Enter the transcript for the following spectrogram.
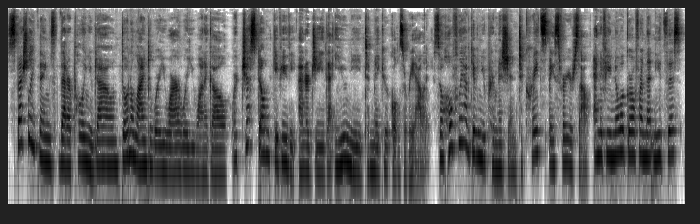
especially things that are pulling you down, don't align to where you are, where you want to go, or just don't give you the energy that you need to make your goals a reality. So hopefully I've given you permission to create space for yourself. And if you know a girlfriend that needs this,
